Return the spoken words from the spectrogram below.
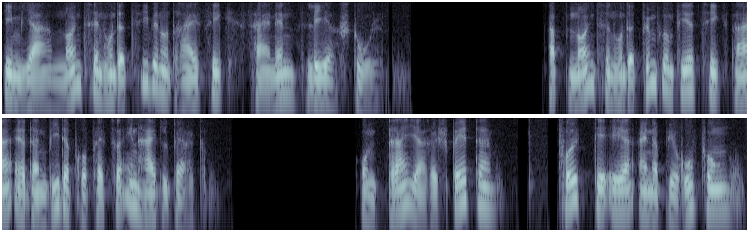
im Jahr 1937 seinen Lehrstuhl. Ab 1945 war er dann wieder Professor in Heidelberg. Und drei Jahre später folgte er einer Berufung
